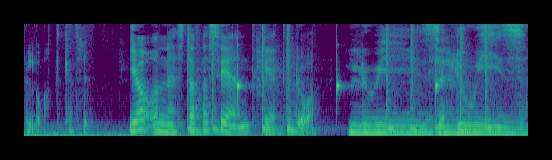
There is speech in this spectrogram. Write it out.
Förlåt, Katrin. Ja, och nästa patient heter då Louise. Louise.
